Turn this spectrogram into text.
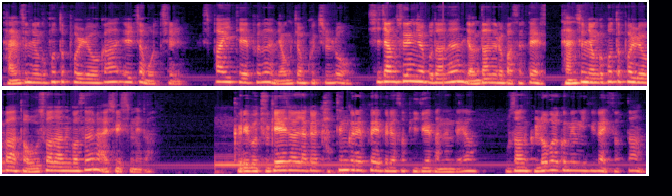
단순 연구 포트폴리오가 1.57, 스파이 ETF는 0.97로 시장 수익률보다는 연단위로 봤을 때 단순 연구 포트폴리오가 더 우수하다는 것을 알 수 있습니다. 그리고 두 개의 전략을 같은 그래프에 그려서 비교해 봤는데요. 우선 글로벌 금융위기가 있었던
